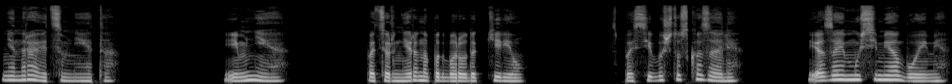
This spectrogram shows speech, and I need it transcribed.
Не нравится мне это. И мне. Потер нервно подбородок Кирилл. Спасибо, что сказали. Я займусь ими обоими.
